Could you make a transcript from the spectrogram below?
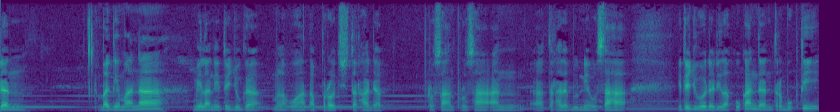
Dan bagaimana Milan itu juga melakukan approach terhadap perusahaan-perusahaan uh, terhadap dunia usaha itu juga udah dilakukan dan terbukti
